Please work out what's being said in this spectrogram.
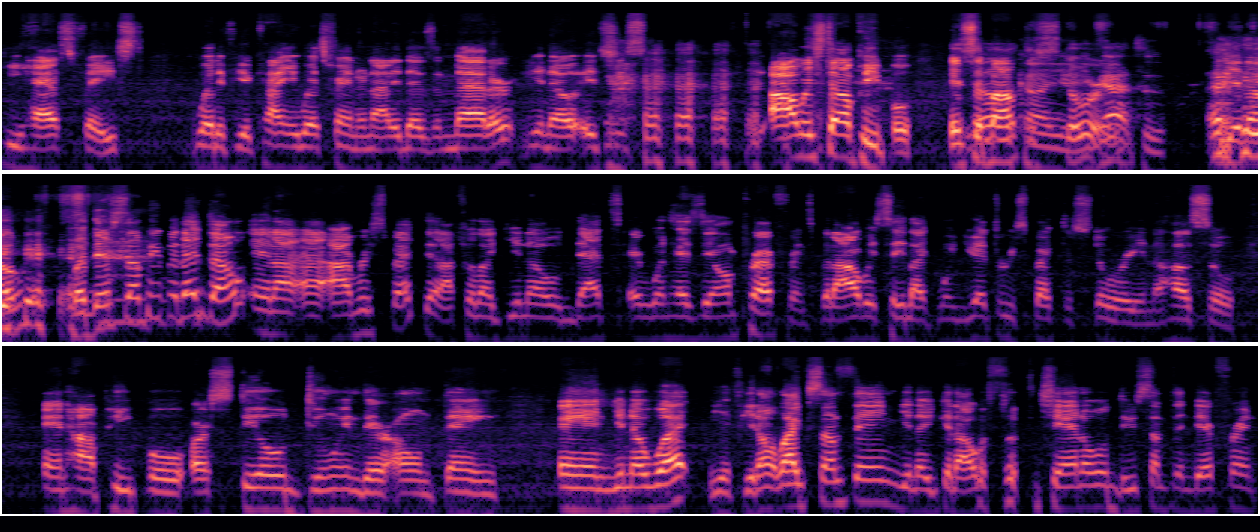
he has faced whether if you're a Kanye West fan or not, it doesn't matter. You know, it's just I always tell people it's Love about Kanye. the story. You got to you know. but there's some people that don't, and I, I, I respect that. I feel like you know that's everyone has their own preference, but I always say like when you have to respect the story and the hustle, and how people are still doing their own thing. And you know what? If you don't like something, you know you could always flip the channel, do something different.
